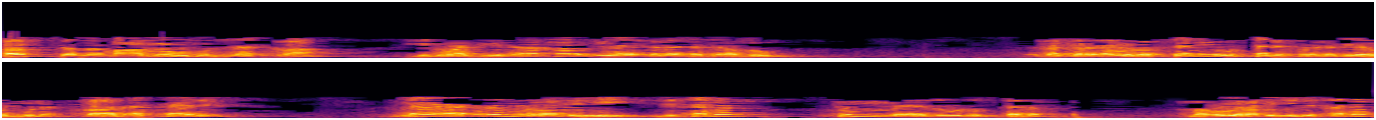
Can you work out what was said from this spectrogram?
قسم بعضهم النسخ من وجه آخر إلى ثلاثة اضرب ذكر الأول والثاني والثالث هو الذي يهمنا. قال الثالث ما أمر به لسبب ثم يزول السبب. ما أمر به لسبب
